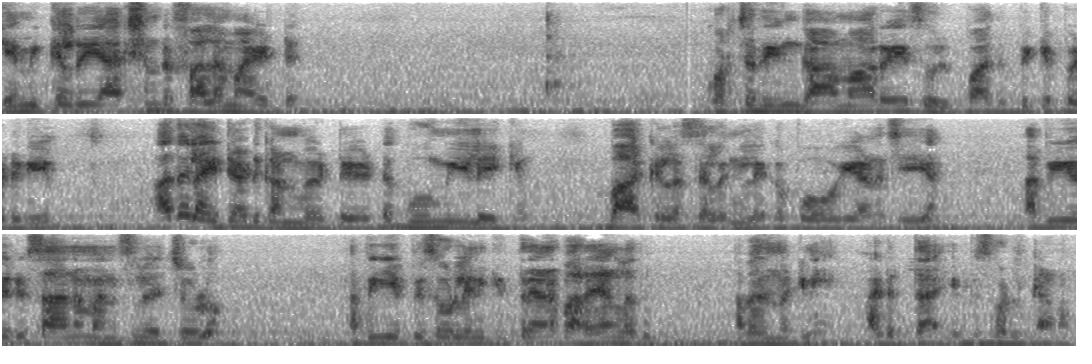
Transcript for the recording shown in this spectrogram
കെമിക്കൽ റിയാക്ഷന്റെ ഫലമായിട്ട് കുറച്ചധികം ഗാമാ റേസ് ഉൽപ്പാദിപ്പിക്കപ്പെടുകയും അത് ലൈറ്റായിട്ട് കൺവേർട്ട് ചെയ്തിട്ട് ഭൂമിയിലേക്കും ബാക്കിയുള്ള സ്ഥലങ്ങളിലേക്ക് പോവുകയാണ് ചെയ്യുക. അപ്പൊ ഈ ഒരു സാധനം മനസ്സിൽ വെച്ചോളൂ. അപ്പൊ ഈ എപ്പിസോഡിൽ എനിക്ക് ഇത്രയാണ് പറയാനുള്ളത്. അപ്പൊ നമുക്കിനി അടുത്ത എപ്പിസോഡിൽ കാണാം.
